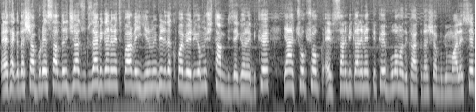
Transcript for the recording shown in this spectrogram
Evet arkadaşlar buraya saldıracağız. Güzel bir ganimet var ve 21 de kupa veriyormuş tam bize göre bir köy. Yani çok çok efsane bir ganimetli köy bulamadık arkadaşlar bugün maalesef.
